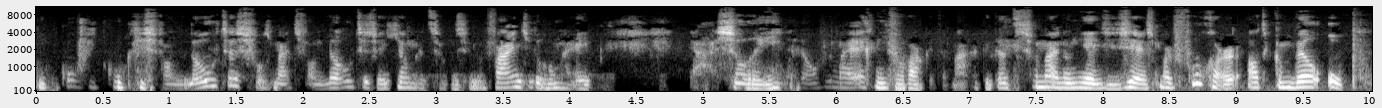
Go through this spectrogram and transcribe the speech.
Die koffiekoekjes van Lotus, volgens mij het van Lotus, weet je wel, met zo'n cellofaantje eromheen. Ja, sorry, daar hoef je mij echt niet voor wakker te maken. Dat is voor mij nog niet eens een 6, maar vroeger had ik hem wel op.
